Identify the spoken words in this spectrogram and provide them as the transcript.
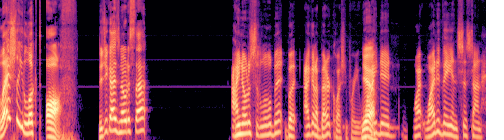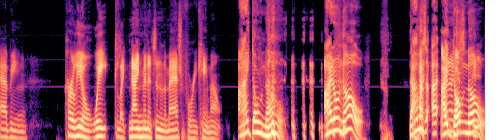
Lashley looked off. Did you guys notice that? I noticed it a little bit, but I got a better question for you. Yeah. Why did why why did they insist on having Carlito wait like nine minutes into the match before he came out? I don't know. I don't know. That Why- was I, I don't just- know.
